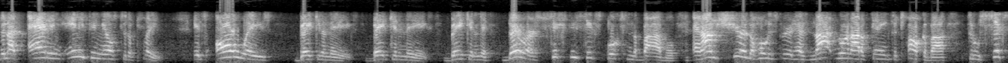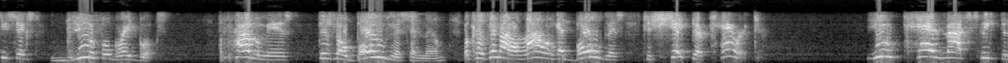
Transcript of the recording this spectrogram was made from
They're not adding anything else to the plate. It's always bacon and eggs, bacon and eggs, bacon and eggs. There are 66 books in the Bible, and I'm sure the Holy Spirit has not run out of things to talk about through 66 beautiful, great books. The problem is there's no boldness in them because they're not allowing that boldness to shape their character. You cannot speak the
